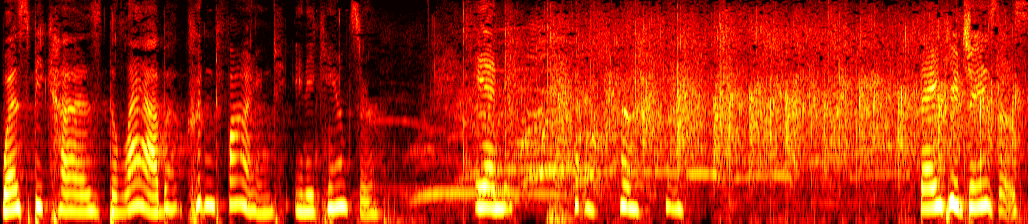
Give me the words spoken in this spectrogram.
was because the lab couldn't find any cancer. In Thank you, Jesus.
